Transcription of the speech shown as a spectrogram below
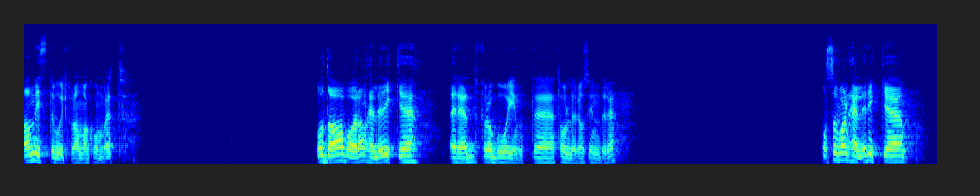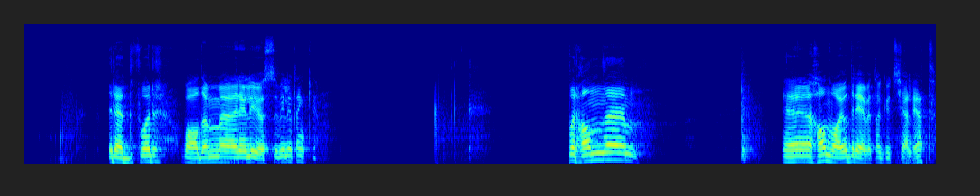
Han visste hvorfor han var kommet. Og da var han heller ikke redd for å gå inn til tollere og syndere. Og så var han heller ikke redd for hva de religiøse ville tenke. For han eh, eh, Han var jo drevet av Guds kjærlighet.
